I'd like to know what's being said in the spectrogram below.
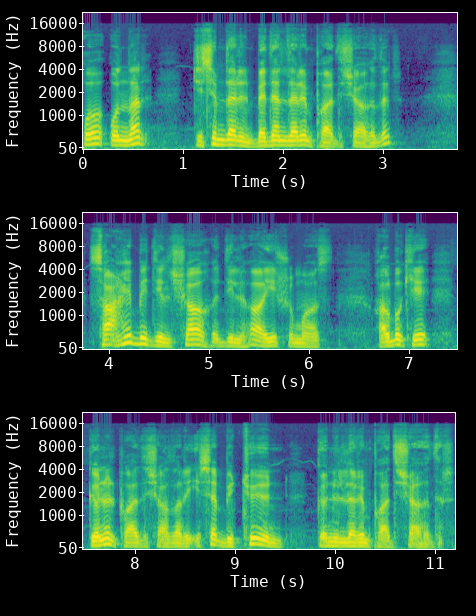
O onlar cisimlerin, bedenlerin padişahıdır. Sahibi dil şah dilhayı şumaz. Halbuki gönül padişahları ise bütün gönüllerin padişahıdır.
